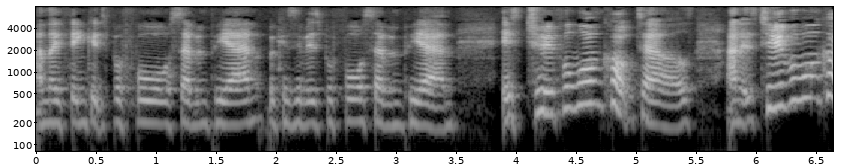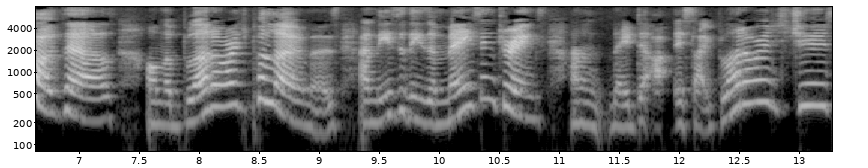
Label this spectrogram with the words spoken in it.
and they think it's before 7 p.m. because if it's before 7 p.m., it's two for one cocktails, and it's two for one cocktails on the blood orange palomas, and these are these amazing drinks, and they it's like blood orange juice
